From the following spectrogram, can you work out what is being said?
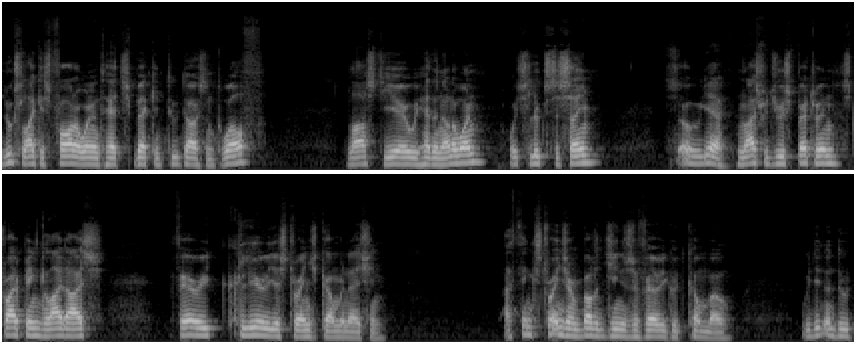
Looks like his father when it hatched back in 2012. Last year we had another one, which looks the same. So yeah, nice reduced pattern, striping, light eyes. Very clearly a strange combination. I think Stranger and Butter Gene is a very good combo. We didn't do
